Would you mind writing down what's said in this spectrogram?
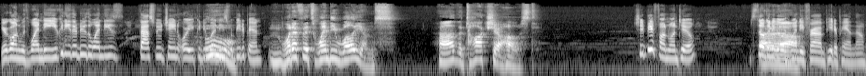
You're going with Wendy. You can either do the Wendy's fast food chain or you could do Wendy's for Peter Pan. Mm, what if it's Wendy Williams? Huh? The talk show host. Should be a fun one too. I'm Still going to don't go with. Uh, Wendy from Peter Pan though.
